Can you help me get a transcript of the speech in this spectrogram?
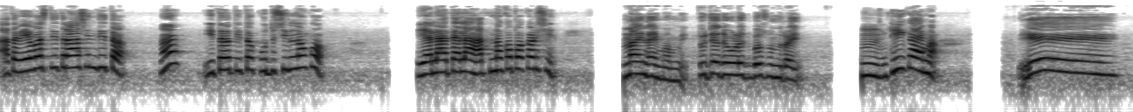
आता व्यवस्थित राहशील तिथं हा. इथं तिथं कुदशील नको. याला त्याला हात नको पकडशील. नाही नाही मम्मी. तुझ्या जवळच बसून राहीन. हं, ठीक आहे मग. ये.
